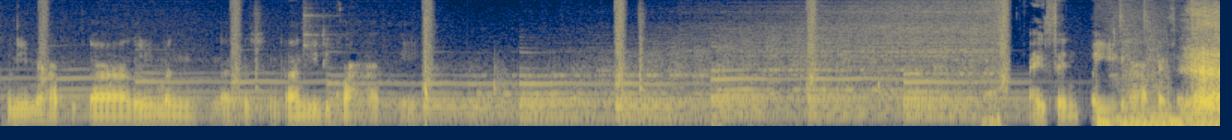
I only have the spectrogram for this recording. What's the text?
คนนี้ไหมครับอ่าตัวนี้มันน่าจะอันนี้ดีกว่าครับอัน ไอเซนปีกนะครับไอเซนปีก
